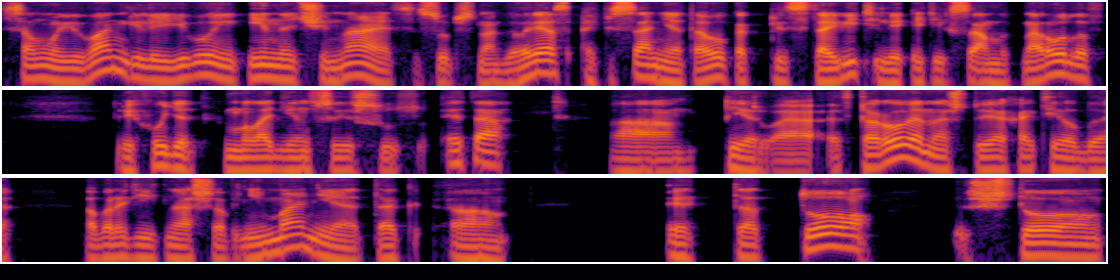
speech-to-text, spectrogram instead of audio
само Евангелие его и начинается, собственно говоря, с описания того, как представители этих самых народов приходят к младенцу Иисусу. Это а, первое. Второе, на что я хотел бы обратить наше внимание, так а, это то, что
